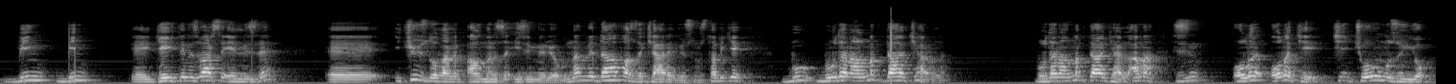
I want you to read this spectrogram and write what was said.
1000 1000 e, gate'iniz varsa elinizde e, 200 dolarlık almanıza izin veriyor bundan ve daha fazla kar ediyorsunuz. Tabii ki bu buradan almak daha karlı. Buradan almak daha karlı ama sizin ola, ola ki ki çoğumuzun yok.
